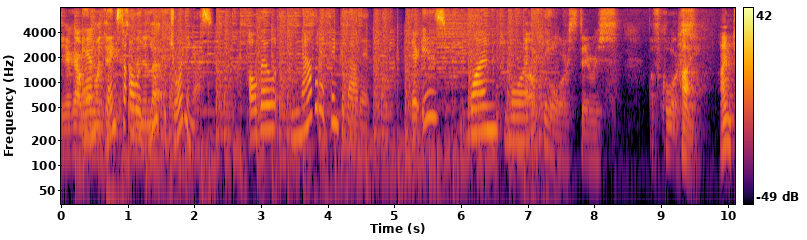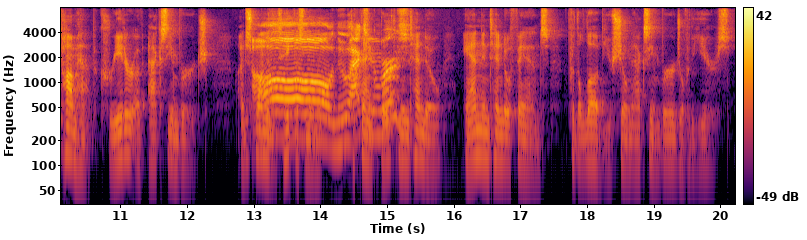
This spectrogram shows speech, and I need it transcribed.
Yeah, I got one and more thing. thanks to It's all of you left. for joining us. Although, now that I think about it, there is one more Of thing. course, there is. Of course. Hi, I'm Tom Happ, creator of Axiom Verge. I just wanted to take this moment Oh, new to Axiom thank Verge? both Nintendo and Nintendo fans for the love you've shown Axiom Verge over the years.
